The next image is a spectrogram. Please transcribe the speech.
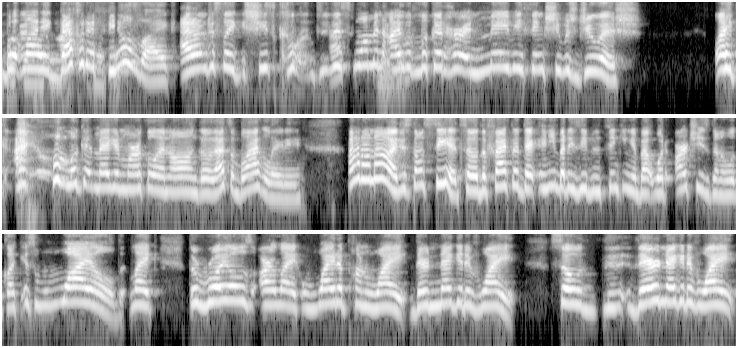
but like that's what it feels like. I don't just like she's cl- this woman. I would look at her and maybe think she was Jewish. Like I don't look at Meghan Markle and all and go, "That's a black lady." I don't know. I just don't see it. So the fact that there anybody's even thinking about what Archie's going to look like is wild. Like the Royals are like white upon white. They're negative white. So th- their negative white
